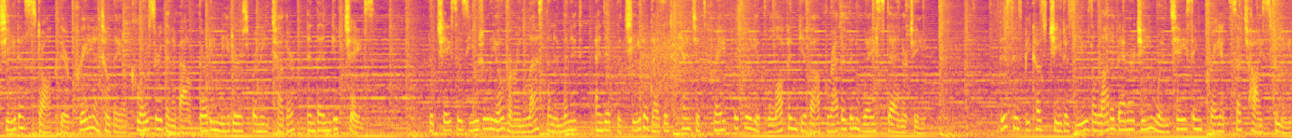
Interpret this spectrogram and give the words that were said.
Cheetahs stalk their prey until they are closer than about 30 meters from each other and then give chase. The chase is usually over in less than a minute, and if the cheetah doesn't catch its prey quickly, it will often give up rather than waste energy. This is because cheetahs use a lot of energy when chasing prey at such high speed.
